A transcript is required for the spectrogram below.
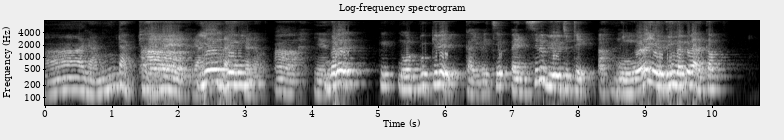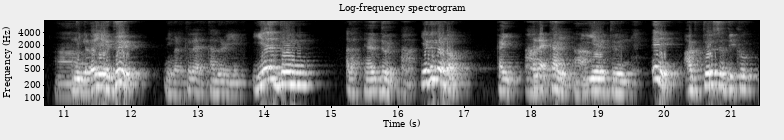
ആ രണ്ടക്ഷരം. നിങ്ങൾ നോട്ട്ബുക്കിൽ കൈവച്ച് പെൻസിൽ ഉപയോഗിച്ചിട്ട് നിങ്ങളെ എഴുതി നിങ്ങൾക്ക് വരക്കാം? നിങ്ങളെ എഴുതി നിങ്ങൾക്ക് വരക്കാൻ കഴിയും. യദുൻ അതാ. യദുൻ. ആ യദുൻ കണ്ടോ? കൈ. അല്ലേ? കൈ. യദുൻ ഇനി അടുത്തൊരു ശ്രദ്ധിക്കൂ.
